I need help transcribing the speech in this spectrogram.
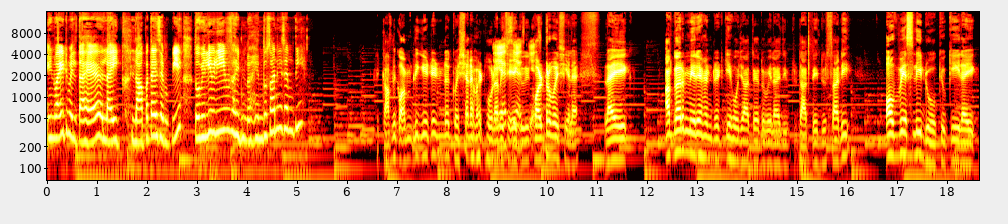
इनवाइट मिलता है लाइक लापता एसएमपी तो will you leave Hindustani SMP काफ़ी कॉम्प्लिकेटेड क्वेश्चन है बट होना भी चाहिए yes, क्योंकि yes. है लाइक अगर मेरे हंड्रेड के हो जाते हैं तो will Date Hindustani obviously no क्योंकि लाइक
